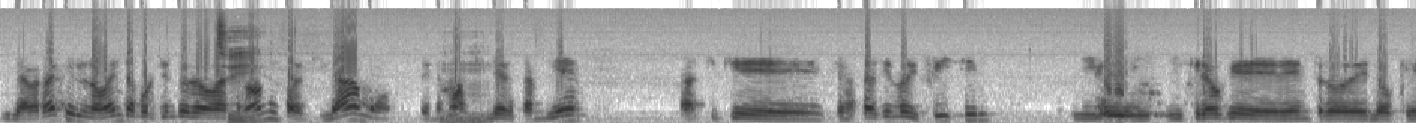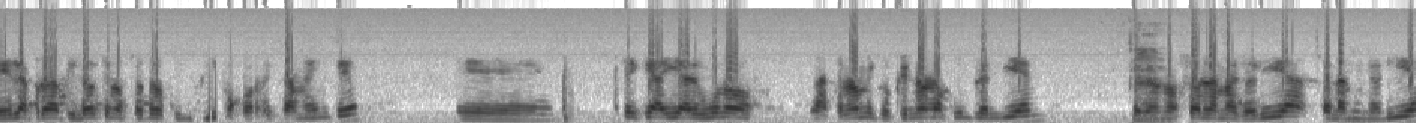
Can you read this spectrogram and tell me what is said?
y la verdad que el 90% de los Sí. gastronómicos alquilamos tenemos Mm. alquiler también así que se nos está haciendo difícil y, y creo que dentro de lo que es la prueba piloto nosotros cumplimos correctamente. Eh, que hay algunos gastronómicos que no lo cumplen bien, pero Claro. no son la mayoría, son la minoría.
